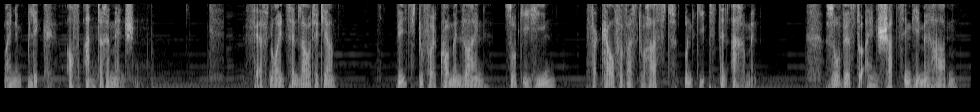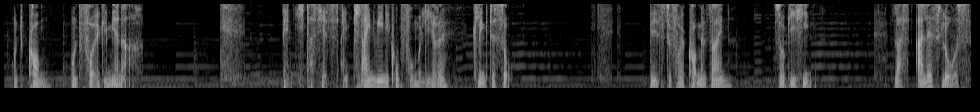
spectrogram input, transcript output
meinem Blick auf andere Menschen. Vers 19 lautet ja, Willst du vollkommen sein, so geh hin, verkaufe was du hast und gib's den Armen. So wirst du einen Schatz im Himmel haben und komm und folge mir nach. Wenn ich das jetzt ein klein wenig umformuliere, klingt es so. Willst du vollkommen sein, so geh hin. Lass alles los,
